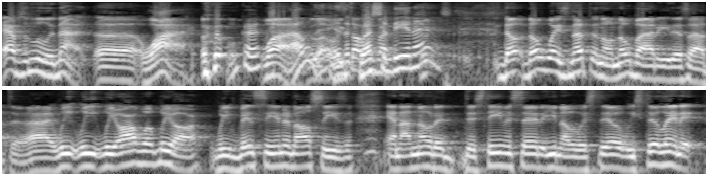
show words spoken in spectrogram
Absolutely not. Uh, why? Okay. why? Was- We is a talking question being asked? Don't don't waste nothing on nobody that's out there. All right, we we we are what we are. We've been seeing it all season, and I know that, that Stephen said, you know, we're still we still in it.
